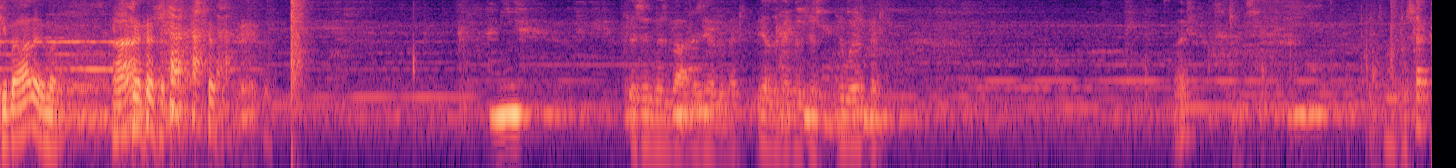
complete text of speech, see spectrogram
som helt nära. Toolkit. Skippa. Huh? I mean, This isn't as bad as the other bit. The other bit was just the worst bit. Right? One sec.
